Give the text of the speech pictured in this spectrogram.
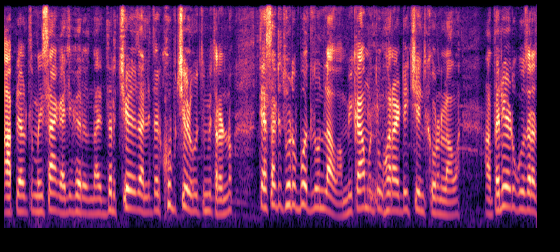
आपल्याला तर म्हणजे सांगायची गरज नाही. जर चेळ झाली तर खूप चेळ होती मित्रांनो. त्यासाठी थोडं बदलून लावा. मी काय म्हणतो व्हरायटी चेंज करून लावा. आता रेड गुजरात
